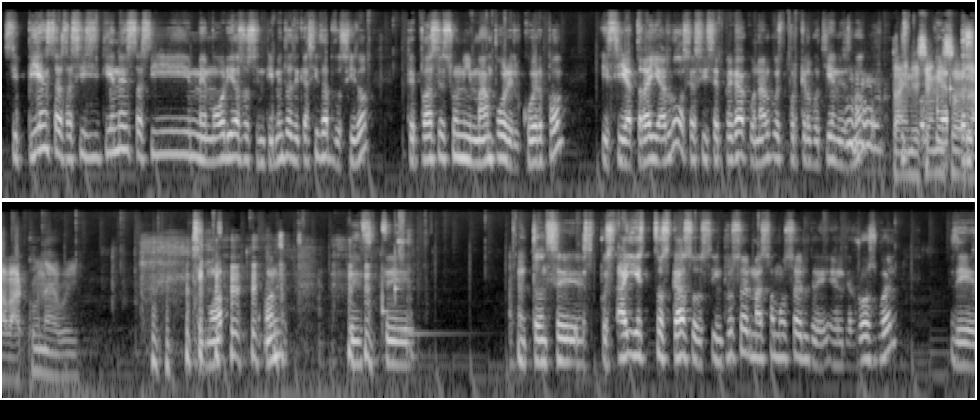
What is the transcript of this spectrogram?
si piensas así, si tienes así memorias o sentimientos de que has sido abducido, te pases un imán por el cuerpo y si atrae algo, o sea, si se pega con algo es porque algo tienes, ¿no? También decían eso de la vacuna, güey. Simón. Este, entonces, pues hay estos casos, incluso el más famoso, el de, el de Roswell, de,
